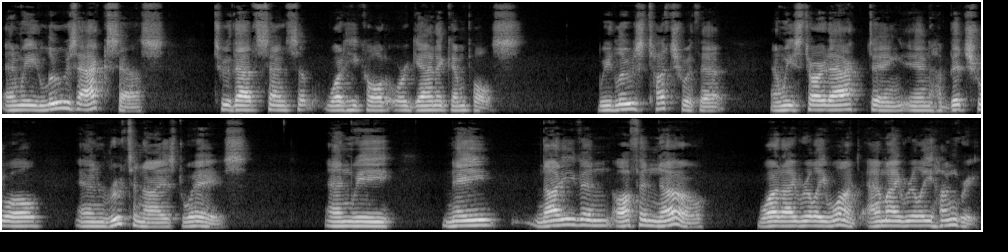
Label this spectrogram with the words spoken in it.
and we lose access to that sense of what he called organic impulse. We lose touch with it and we start acting in habitual and routinized ways. And we may not even often know what I really want. Am I really hungry?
